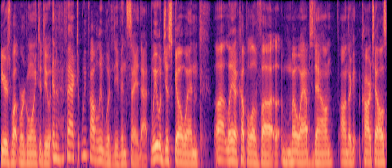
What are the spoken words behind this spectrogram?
Here's what we're going to do. And in fact, we probably wouldn't even say that. We would just go in, uh, lay a couple of uh, MOABs down on the cartels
